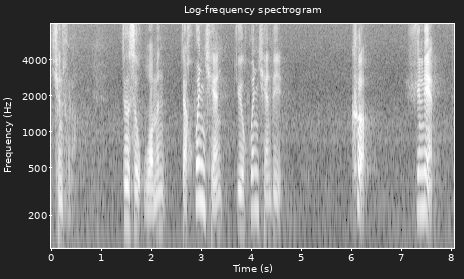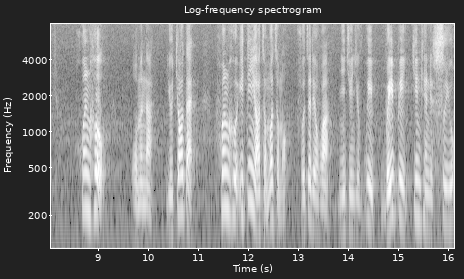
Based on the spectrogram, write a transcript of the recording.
清楚了。这个是我们在婚前就婚前的课训练，婚后我们呢有交代，婚后一定要怎么怎么。否则的话，你就就违违背今天的誓约，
